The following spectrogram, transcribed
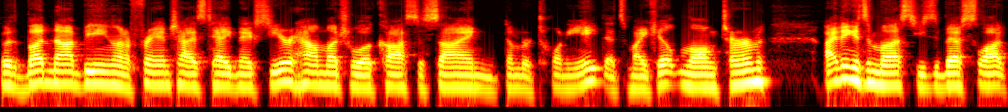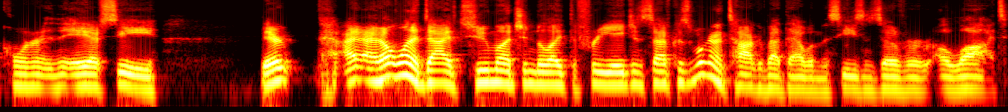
With Bud not being on a franchise tag next year, how much will it cost to sign number 28? That's Mike Hilton long term. I think it's a must. He's the best slot corner in the AFC. There, I, I don't want to dive too much into like the free agent stuff because we're going to talk about that when the season's over a lot.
